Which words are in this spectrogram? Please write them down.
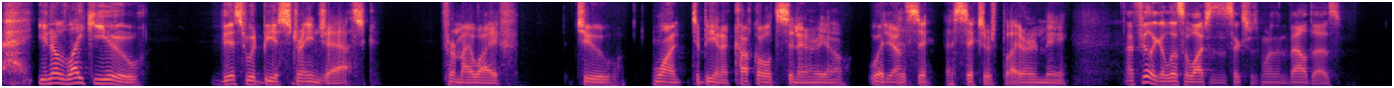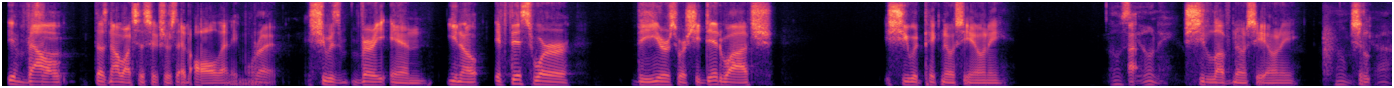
You know, like you, this would be a strange ask for my wife to want to be in a cuckold scenario with Yeah. a, a Sixers player and me. I feel like Alyssa watches the Sixers more than Val does. Yeah, Val So- does not watch the Sixers at all anymore. Right. She was very in. You know, if this were the years where she did watch, she would pick Nocioni. Oh, Sione. She loved Nocioni. oh my she- god.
